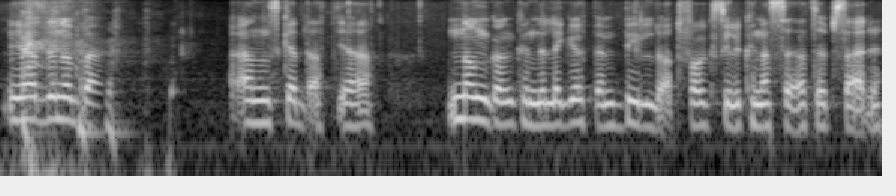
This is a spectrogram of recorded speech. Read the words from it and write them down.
Jag hade nog bara önskat att jag någon gång kunde lägga upp en bild och att folk skulle kunna säga typ så här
